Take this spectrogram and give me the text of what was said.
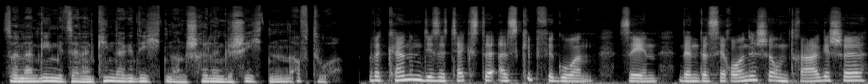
sondern ging mit seinen Kindergedichten und schrillen Geschichten auf Tour. Wir können diese Texte als Kippfiguren sehen, denn das Ironische und Tragische,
